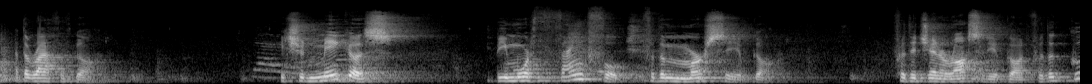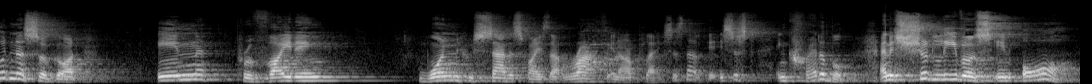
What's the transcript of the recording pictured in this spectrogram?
at the wrath of God, it should make us be more thankful for the mercy of God for the generosity of God, for the goodness of God in providing one who satisfies that wrath in our place. Isn't that, it's just incredible. And it should leave us in awe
